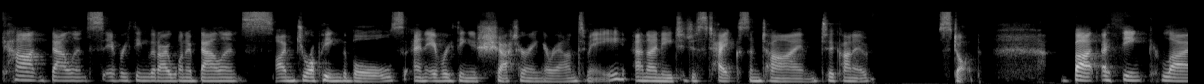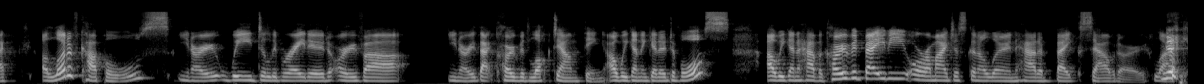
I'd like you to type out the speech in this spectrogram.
can't balance everything that I want to balance. I'm dropping the balls and everything is shattering around me. And I need to just take some time to kind of stop. But I think, like a lot of couples, you know, we deliberated over, you know, that COVID lockdown thing. Are we going to get a divorce? Are we going to have a COVID baby? Or am I just going to learn how to bake sourdough? Like,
